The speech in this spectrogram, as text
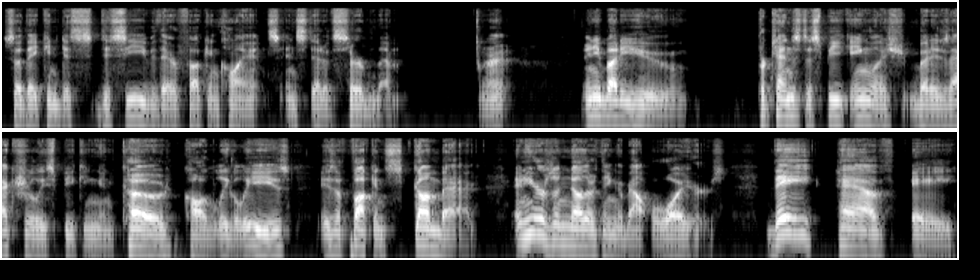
so they can deceive their fucking clients instead of serve them. All right? Anybody who pretends to speak English but is actually speaking in code called legalese is a fucking scumbag. And here's another thing about lawyers. They have a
